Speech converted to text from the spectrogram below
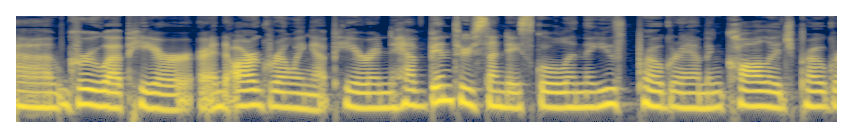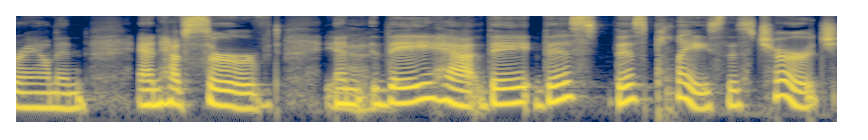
um, grew up here and are growing up here and have been through Sunday school and the youth program and college program and and have served. And they have they this this place, this church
